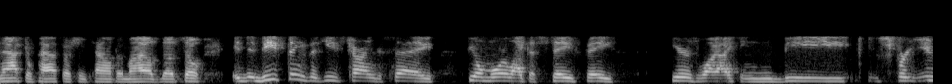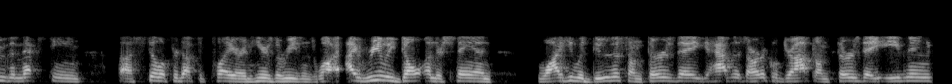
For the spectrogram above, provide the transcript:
natural pass rushing talent that Myles does. So it, these things that he's trying to say feel more like a save face. Here's why I can be for you, the next team, uh, still a productive player, and here's the reasons why. I really don't understand why he would do this on Thursday. Have this article dropped on Thursday evening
